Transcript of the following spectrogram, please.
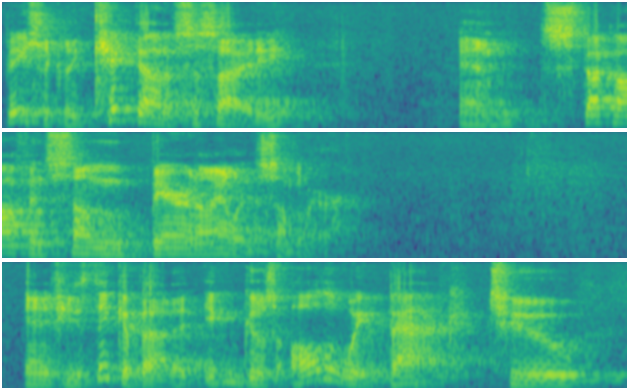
basically kicked out of society and stuck off in some barren island somewhere. And if you think about it, it goes all the way back to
